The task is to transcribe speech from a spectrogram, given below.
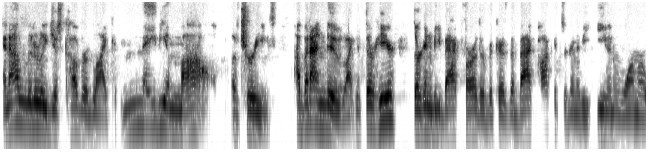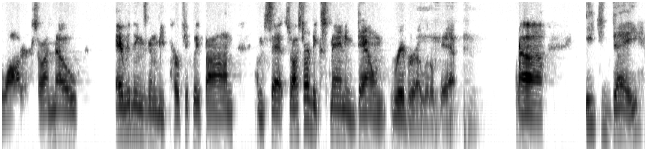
And I literally just covered like maybe a mile of trees. Uh, but I knew like if they're here, they're going to be back further because the back pockets are going to be even warmer water. So I know everything's going to be perfectly fine. I'm set. So I started expanding down river a little bit. Uh, each day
